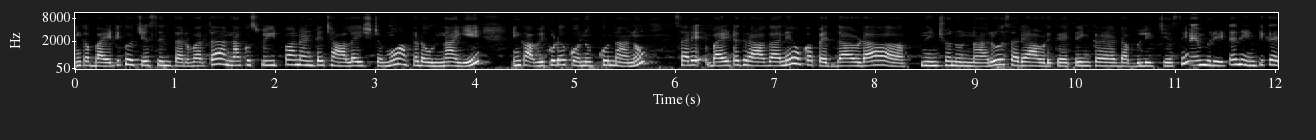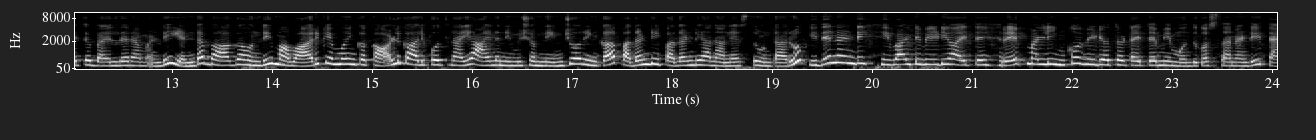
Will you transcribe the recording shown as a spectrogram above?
ఇంకా బయటికి వచ్చేసిన తర్వాత నాకు స్వీట్ పాన్ అంటే చాలా ఇష్టము. అక్కడ ఉన్నాయి. ఇంకా అవి కూడా కొనుక్కున్నాను. సరే బయటకు రాగానే ఒక పెద్ద ఆవిడ నించొని ఉన్నారు. సరే ఆవిడకైతే ఇంకా డబ్బులు ఇచ్చేసి మేము రిటర్న్ ఇంటికి అయితే బయలుదేరామండి. ఎండ బాగా ఉంది. మా వారికేమో ఇంకా కాళ్ళు కాలిపోతున్నాయి. ఆయన నిమిషం నించోరు ఇంకా పదండి పదండి అని అనేస్తూ ఉంటారు. ఇదేనండి ఇవాళ వీడియో అయితే. రేపు మళ్ళీ ఇంకో వీడియోతో అయితే మేము ముందుకు వస్తానండి thank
